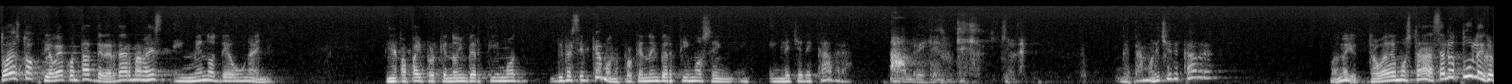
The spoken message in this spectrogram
todo esto le voy a contar de verdad, hermano, es en menos de un año. Mira, papá, ¿y por qué no invertimos, diversificámonos, por qué no invertimos en, leche de cabra? Ah, hombre, ¿necesitamos leche de cabra? Bueno, yo te lo voy a demostrar, hazlo tú, le dijo,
